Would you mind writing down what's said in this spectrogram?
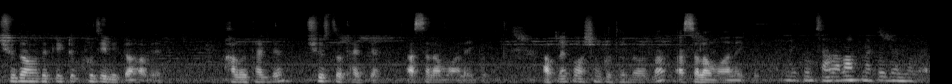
শুধু আমাদেরকে একটু খুঁজে নিতে হবে। ভালো থাকবেন, সুস্থ থাকবেন। আসসালামু আলাইকুম। আপনাকে অসংখ্য ধন্যবাদ, মা। আসসালামু আলাইকুম। আলাইকুম সালাম, আপনাকেও ধন্যবাদ।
